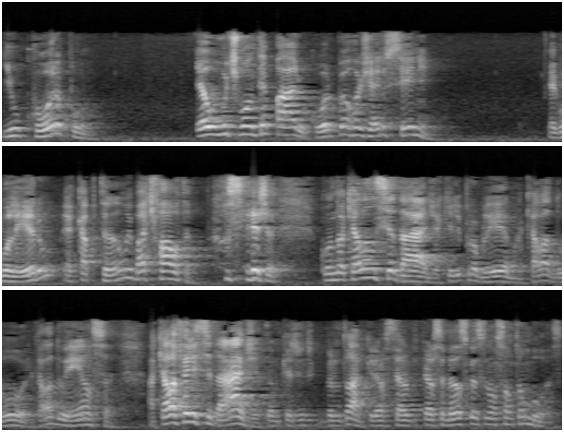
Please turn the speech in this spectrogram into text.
e o corpo é o último anteparo. O corpo é o Rogério Ceni. É goleiro, é capitão e bate falta. Ou seja, quando aquela ansiedade, aquele problema, aquela dor, aquela doença, aquela felicidade, então que a gente perguntou, ah, quero saber das coisas que não são tão boas.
